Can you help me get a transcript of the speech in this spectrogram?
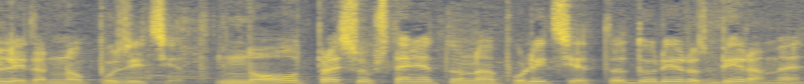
лидер на опозицията. Но от пресъобщението на полицията дори разбираме,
